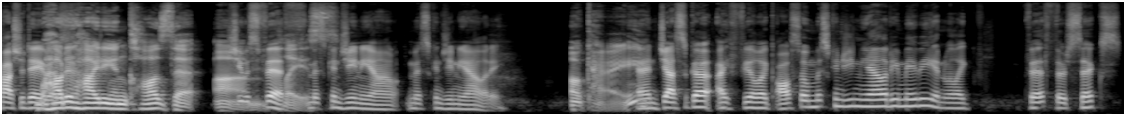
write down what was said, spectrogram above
Kasha Davis. How did Heidi N Closet um, she was fifth? place? Miss Congenial, Miss Congeniality, Okay. and Jessica. I feel like also Miss Congeniality, maybe, and like fifth or sixth.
